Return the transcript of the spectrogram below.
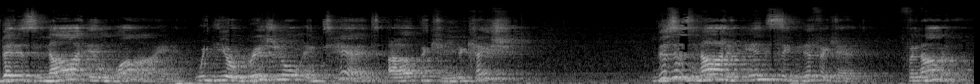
that is not in line with the original intent of the communication. This is not an insignificant phenomenon.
